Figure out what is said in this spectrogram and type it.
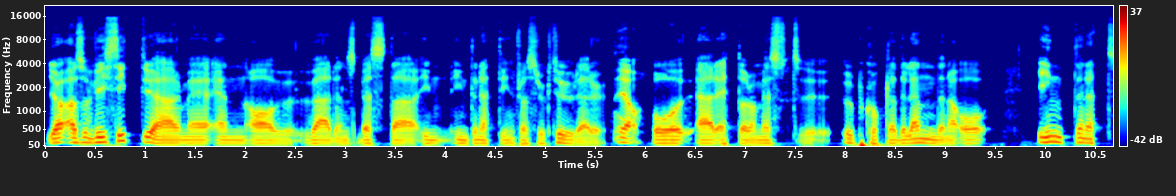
Ja, alltså vi sitter ju här med en av världens bästa in internetinfrastrukturer ja, och är ett av de mest eh, uppkopplade länderna och internet,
